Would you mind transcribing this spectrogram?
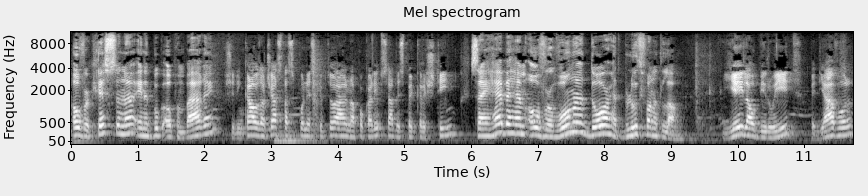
over christenen in het boek Openbaring: Și din cauza aceasta spune Scriptura în Apocalipsa despre creștini, Zij hebben hem overwonnen door het bloed van het lam. ei l-au biruit pe diavol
